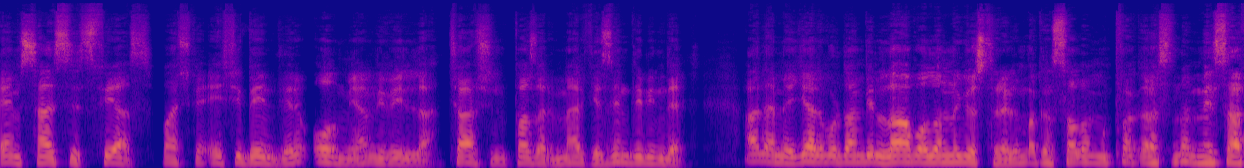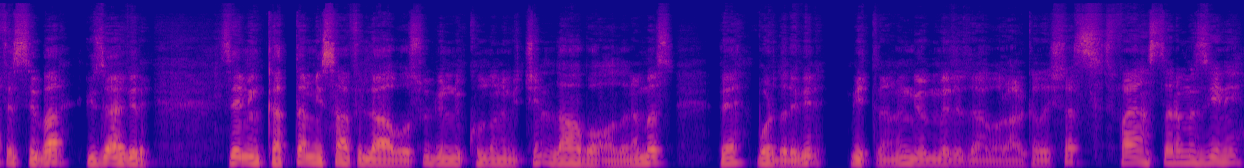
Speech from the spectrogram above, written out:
Emsalsiz, fiyas, başka eşi benzeri olmayan bir villa. Çarşının, pazarın, merkezin dibinde. Adem Bey gel buradan bir lavabo alanını gösterelim. Bakın salon mutfak arasında mesafesi var. Güzel bir zemin katta misafir lavabosu günlük kullanım için lavabo alanımız ve burada da bir vitranın gömmeli de var arkadaşlar. Fayanslarımız yeni.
